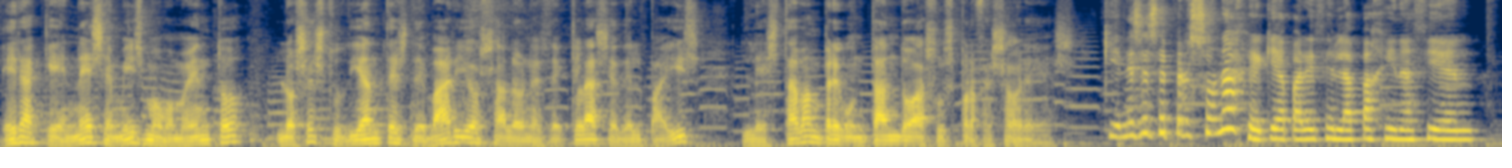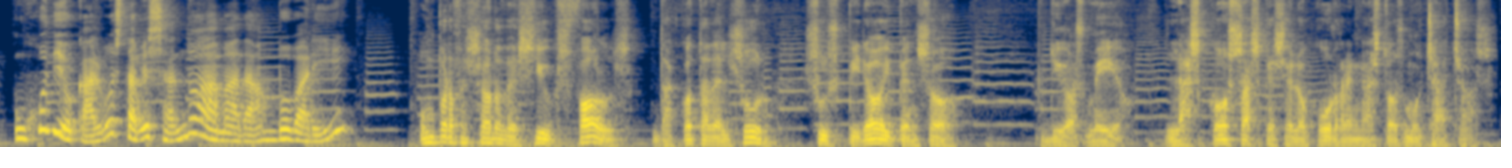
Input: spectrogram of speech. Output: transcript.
era que en ese mismo momento los estudiantes de varios salones de clase del país le estaban preguntando a sus profesores. ¿Quién es ese personaje que aparece en la página 100? ¿Un judío calvo está besando a Madame Bovary? Un profesor de Sioux Falls, Dakota del Sur, suspiró y pensó, Dios mío, las cosas que se le ocurren a estos muchachos.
